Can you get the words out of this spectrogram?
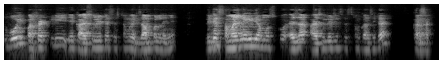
तो वो भी परफेक्टली एक आइसोलेटेड सिस्टम का एग्ज़ाम्पल नहीं है, लेकिन समझने के लिए हम उसको as a isolated system consider कर सकते हैं।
